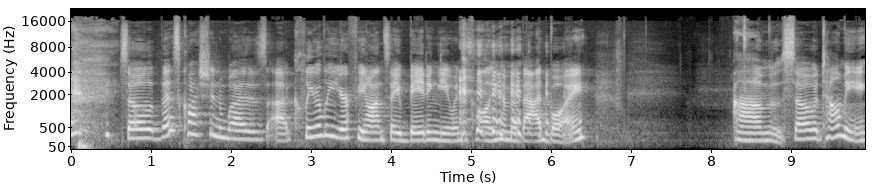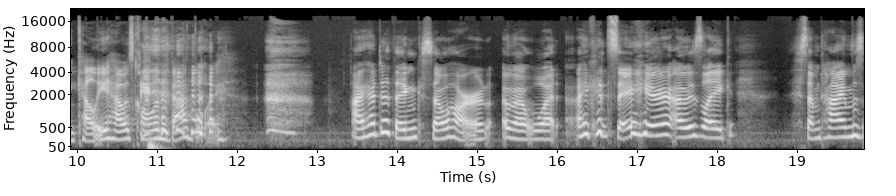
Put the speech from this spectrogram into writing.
so, this question was uh, clearly your fiance baiting you into calling him a bad boy. Um, so, tell me, Kelly, how is Colin a bad boy? I had to think so hard about what I could say here. I was like, sometimes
